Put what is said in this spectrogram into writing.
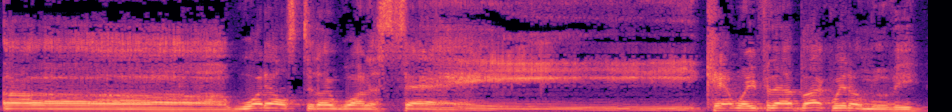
Uh, what else did I want to say? Can't wait for that Black Widow movie.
